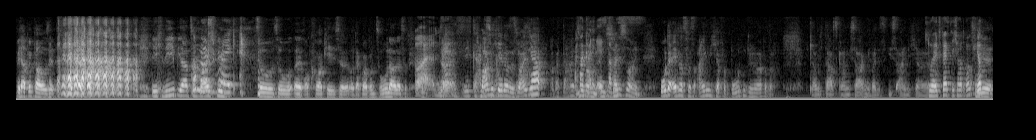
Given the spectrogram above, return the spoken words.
Werbepause. ich liebe ja zum Commercial Beispiel break. so, so äh, Roquefort-Käse oder Gorgonzola oder so. Oh, nee, Da, das das mag nicht jeder, das weiß ich. Ja. Aber da hat Man kann ihn essen, aber Süßwein. Oder etwas, was eigentlich ja verboten gehört, aber ich glaube, ich darf es gar nicht sagen, weil das ist eigentlich ja Du hältst fest, ich hau drauf? Ja. Tier,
